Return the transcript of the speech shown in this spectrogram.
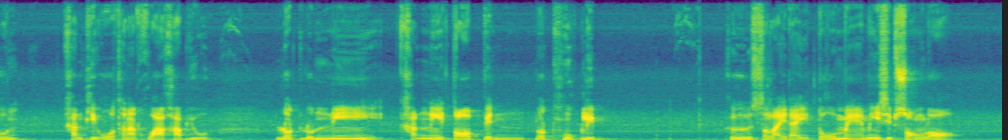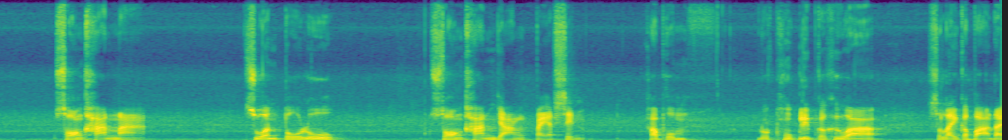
360ขั้นที่โอธนัดขวาครับอยู่รถรุ่นนี้ขั้นนี้ต่อเป็นรถหกลิฟคือสไลด์ได้โตแม่มี 12ล้อสองข้านหนาส่วนโตลูกสองข้านยาง 8 เซน ครับผมรถหกลิฟต์ก็คือว่าสไลด์กระบะได้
